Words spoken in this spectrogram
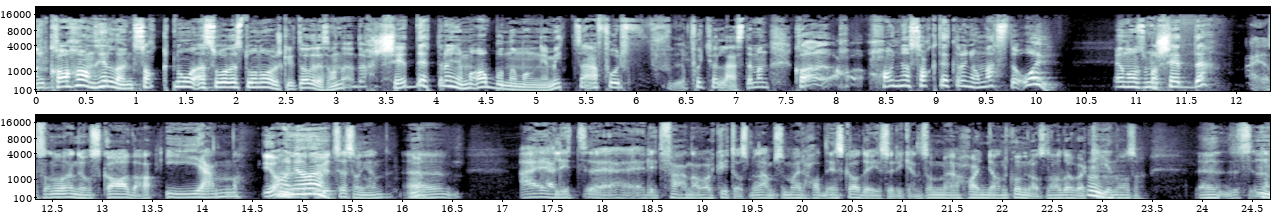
Men hva har han Helland sagt nå? Jeg så det sto en overskrift i Adressa. Det det har skjedd et eller annet med abonnementet mitt, så jeg får, får ikke lest det. Men hva, han har sagt et eller annet om neste år? Er det noen som har sett det? Nei, altså Nå er han jo skada igjen, da. Ja, han er det. Ut sesongen. Ja. Eh, jeg er litt, eh, jeg er litt fan av å kvitte oss med dem som har hatt den skadehistorikken som eh, han Jan Konradsen hadde over tid Mm. nå. Altså. De, De,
